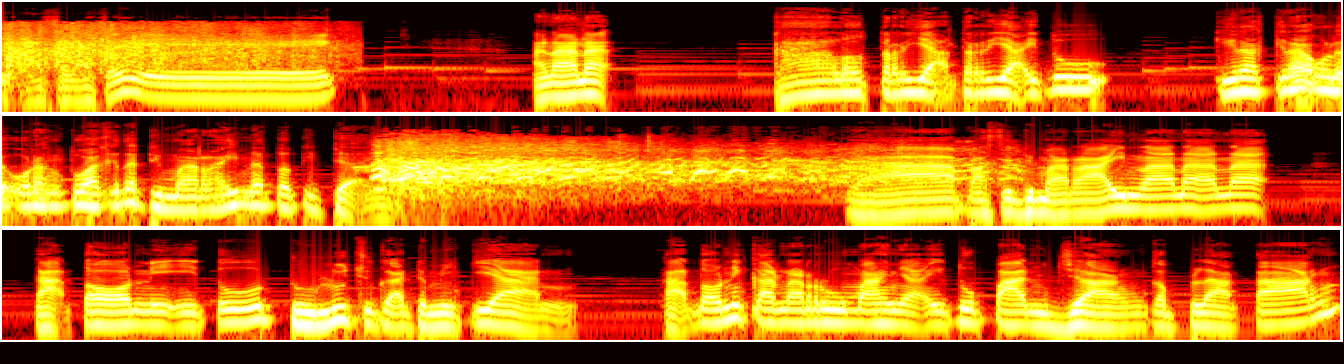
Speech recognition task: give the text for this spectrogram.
asik-asik. Anak-anak, kalau teriak-teriak itu kira-kira oleh orang tua kita dimarahin atau tidak? Ya, ya pasti dimarahin lah anak-anak. Kak Tony itu dulu juga demikian. Kak Tony karena rumahnya itu panjang ke belakang,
